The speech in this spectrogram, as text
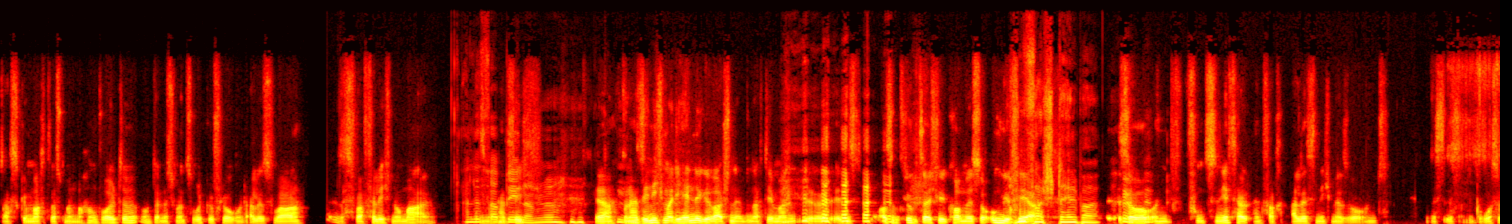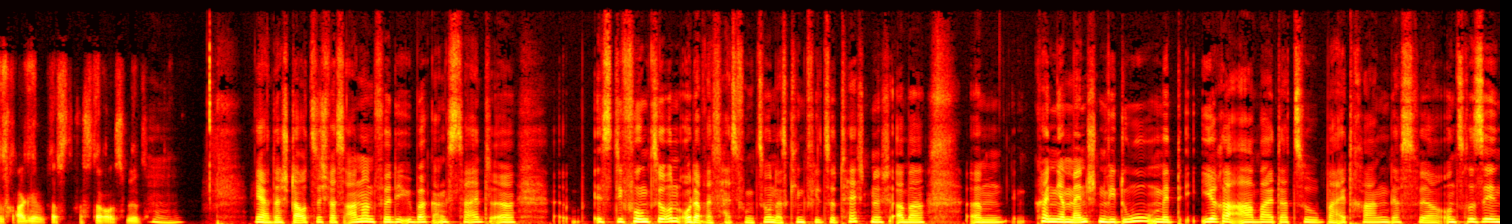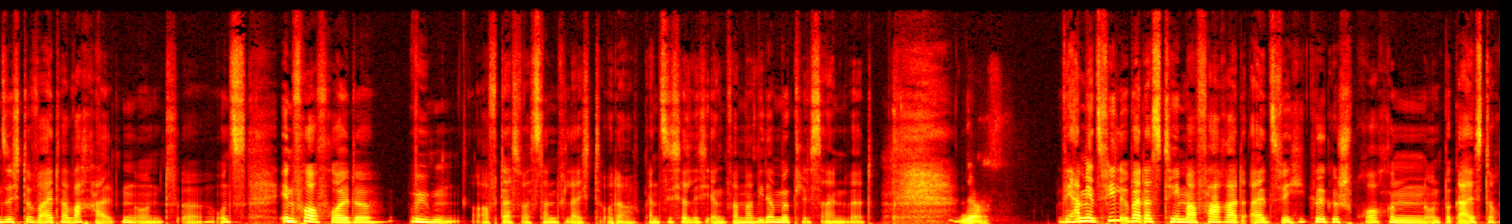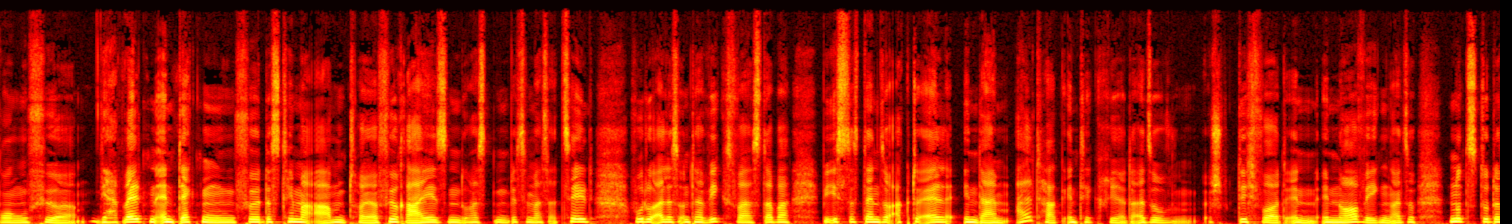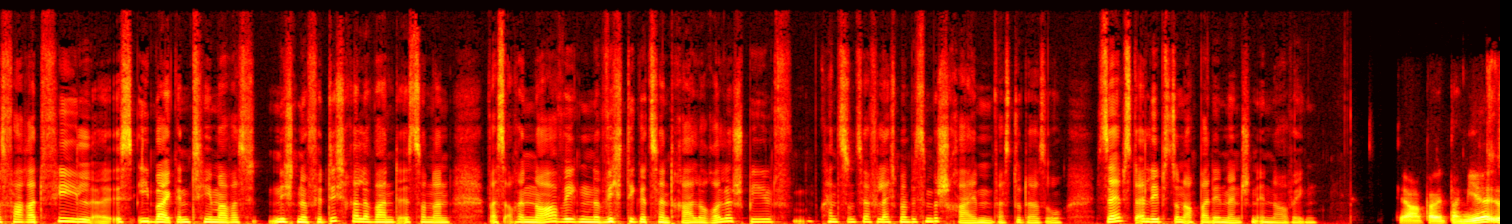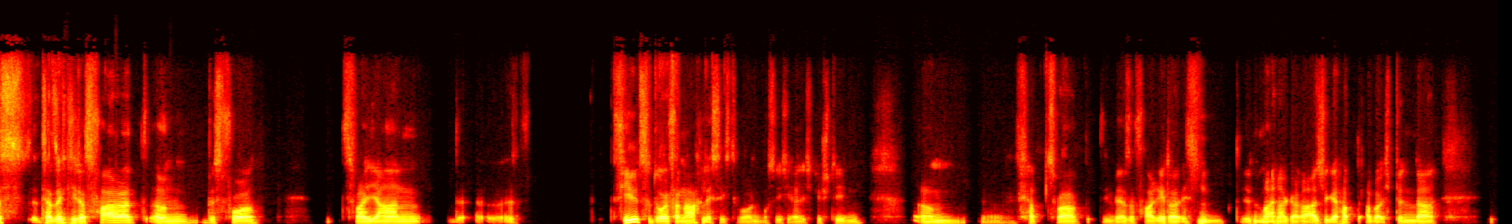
das gemacht, was man machen wollte und dann ist man zurückgeflogen und alles war, das war völlig normal. Alles war Bene. Ne? Ja, man hat sich nicht mal die Hände gewaschen, nachdem man äh, ins, aus dem Flugzeug gekommen ist, so ungefähr. Unvorstellbar. So, und funktioniert halt einfach alles nicht mehr so und es ist eine große Frage, was, was daraus wird. Hm. Ja, da staut sich was an und für die Übergangszeit äh, ist die Funktion, oder was heißt Funktion, das klingt viel zu technisch, aber ähm, können ja Menschen wie du mit ihrer Arbeit dazu beitragen, dass wir unsere Sehnsüchte weiter wachhalten und äh, uns in Vorfreude üben auf das, was dann vielleicht oder ganz sicherlich irgendwann mal wieder möglich sein wird. Ja. Wir haben jetzt viel über das Thema Fahrrad als Vehikel gesprochen und Begeisterung für ja, Welten entdecken, für das Thema Abenteuer, für Reisen. Du hast ein bisschen was erzählt, wo du alles unterwegs warst. Aber wie ist das denn so aktuell in deinem Alltag integriert? Also Stichwort in, in Norwegen. Also nutzt du das Fahrrad viel? Ist E-Bike ein Thema, was nicht nur für dich relevant ist, sondern was auch in Norwegen eine wichtige zentrale Rolle spielt? Kannst du uns ja vielleicht mal ein bisschen beschreiben, was du da so selbst erlebst und auch bei den Menschen in Norwegen? Ja, bei, bei mir ist tatsächlich das Fahrrad ähm, bis vor zwei Jahren äh, viel zu doll vernachlässigt worden, muss ich ehrlich gestehen. Ähm, ich habe zwar diverse Fahrräder in, in, meiner Garage gehabt, aber ich bin da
